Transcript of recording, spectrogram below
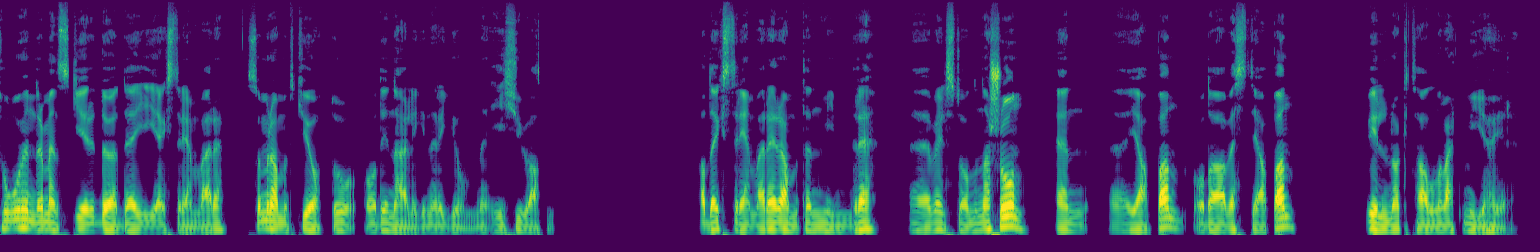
200 mennesker døde i ekstremværet som rammet Kyoto og de nærliggende regionene i 2018. Hadde ekstremværet rammet en mindre eh, velstående nasjon enn eh, Japan, og da Vest-Japan, ville nok tallene vært mye høyere.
